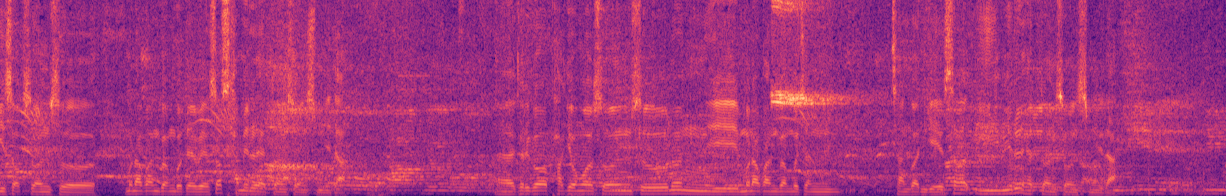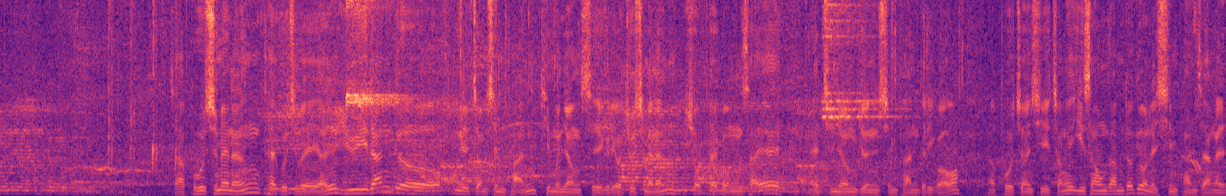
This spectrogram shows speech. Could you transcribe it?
이석 선수 문화관광부 대회에서 3위를 했던 선수입니다. 에, 그리고 박영호 선수는 이 문화관광부 장, 장관계에서 2위를 했던 선수입니다. 자 보시면은 대구 지배의 유일한 그 홍일점 심판 김은영 씨 그리고 주심에는 조폐공사의 진영균 심판 그리고 보천시청의 이상훈 감독이 오늘 심판장을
